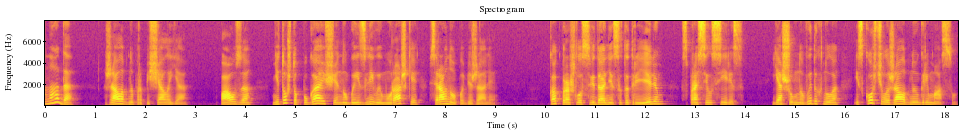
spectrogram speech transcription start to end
надо?» – жалобно пропищала я. Пауза. Не то что пугающая, но боязливые мурашки все равно побежали – «Как прошло свидание с Ататриэлем?» – спросил Сирис. Я шумно выдохнула и скорчила жалобную гримасу.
